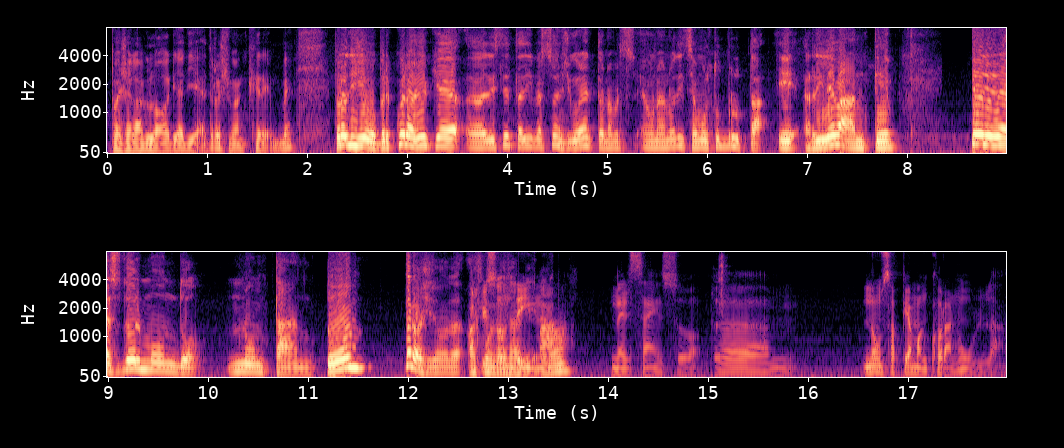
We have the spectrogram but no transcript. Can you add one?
Poi c'è la gloria dietro, ci mancherebbe. Però dicevo, per quella cerchia eh, ristretta di persone sicuramente è una, pers- è una notizia molto brutta e rilevante per il resto del mondo non tanto, però ci sono alcune ci sono cose dei dire, ma, no? nel senso, ehm, non sappiamo ancora nulla.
